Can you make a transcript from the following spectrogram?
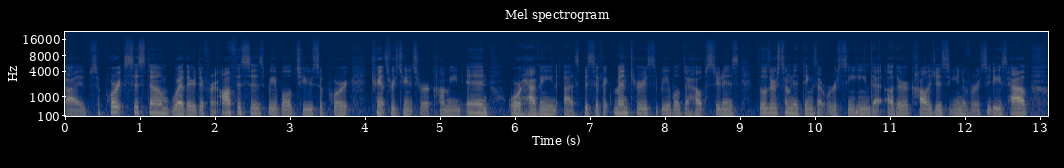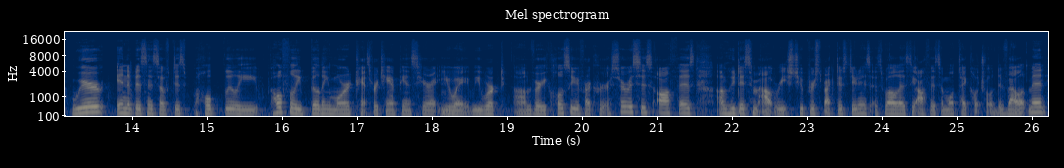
uh, support system, whether different offices be able to support transfer students who are coming in, or having uh, specific mentors to be able to help students, those are some of the things that we're seeing that other colleges and universities have. We're in the business of just hopefully, hopefully building more transfer champions here at UA. We worked um, very closely with our career services office, um, who did some outreach to prospective students, as well as the Office of Multicultural Development.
